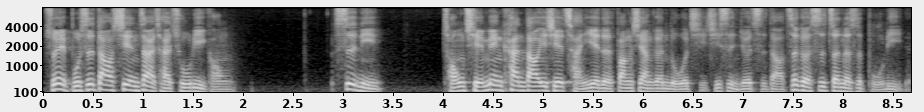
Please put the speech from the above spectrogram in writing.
所以不是到现在才出利空，是你。从前面看到一些产业的方向跟逻辑，其实你就知道这个是真的是不利的。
